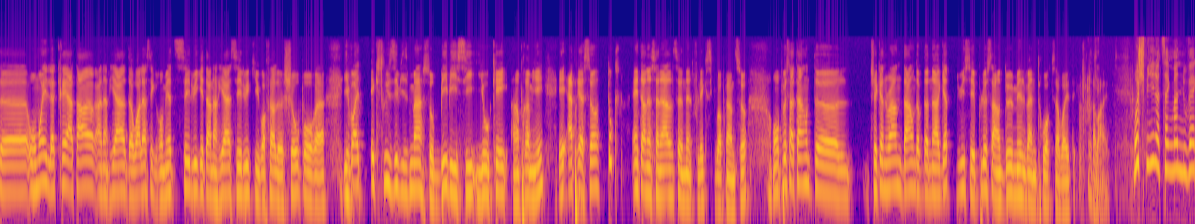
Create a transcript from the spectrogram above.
Euh, au moins, le créateur en arrière de Wallace et Gromit, c'est lui qui est en arrière, c'est lui qui va faire le show pour. il va être exclusivement sur BBC UK en premier, et après ça, tout international, c'est Netflix qui va prendre ça. On peut s'attendre. euh, Chicken Run, Down of the Nugget, lui, c'est plus en 2023 que ça va être. Ça va être. Moi, je finis notre segment de nouvelles,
